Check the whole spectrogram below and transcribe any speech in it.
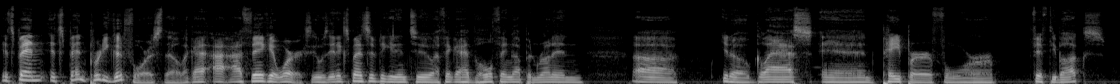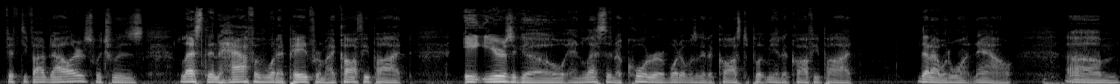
it's been it's been pretty good for us though. Like I, I I think it works. It was inexpensive to get into. I think I had the whole thing up and running. Uh, you know, glass and paper for fifty bucks, fifty five dollars, which was less than half of what I paid for my coffee pot eight years ago, and less than a quarter of what it was going to cost to put me in a coffee pot that I would want now. Um,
